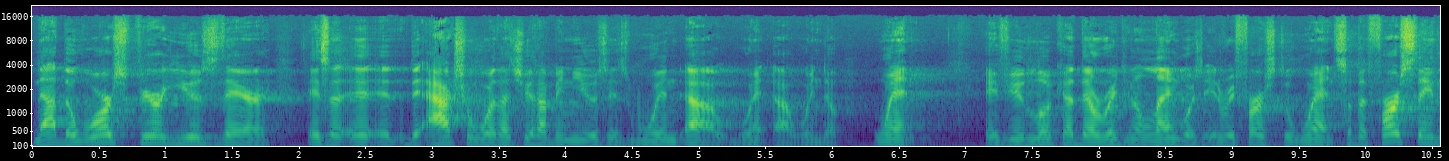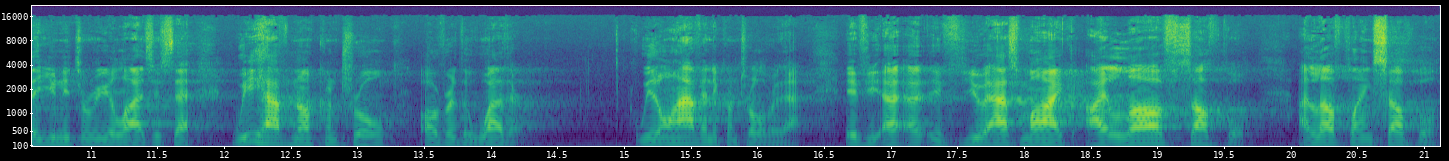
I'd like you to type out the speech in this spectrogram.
Now, the word spirit used there is a, it, the actual word that should have been used is wind, uh, wind, uh, window, wind. If you look at the original language, it refers to wind. So the first thing that you need to realize is that we have no control over the weather. We don't have any control over that. If you, uh, uh if you ask Mike, I love softball. I love playing softball.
